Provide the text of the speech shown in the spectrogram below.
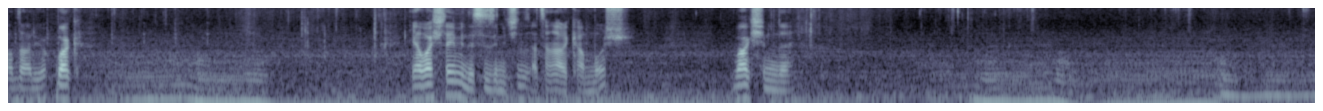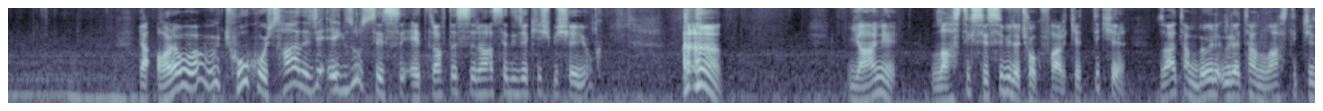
Radar yok. Bak. Yavaşlayayım bir de sizin için. Zaten arkam boş. Bak şimdi. Ya araba çok hoş. Sadece egzoz sesi. Etrafta sizi rahatsız edecek hiçbir şey yok. yani lastik sesi bile çok fark etti ki. Zaten böyle üreten lastikçi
